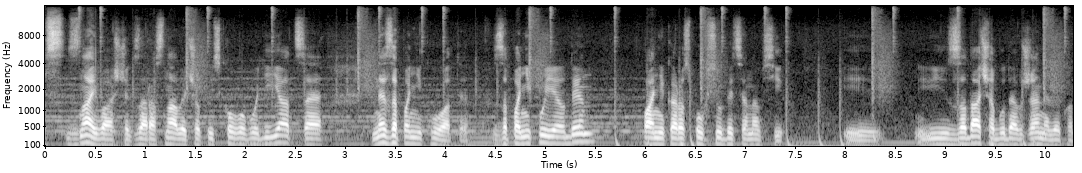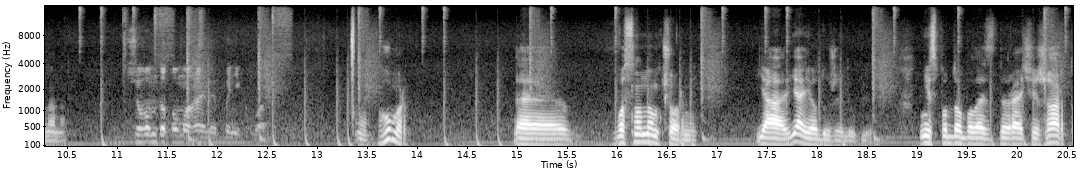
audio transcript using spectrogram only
з найважчих зараз навичок військового водія це не запанікувати. Запанікує один, паніка розповсюдиться на всіх. І, і задача буде вже не виконана. Що вам допомагає не панікувати? Гумор. Е, в основному чорний. Я, я його дуже люблю. Мені сподобалось, до речі, жарт.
